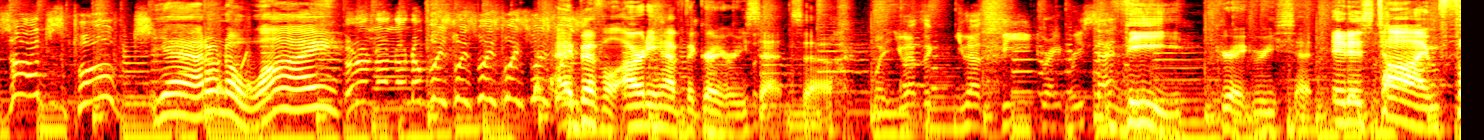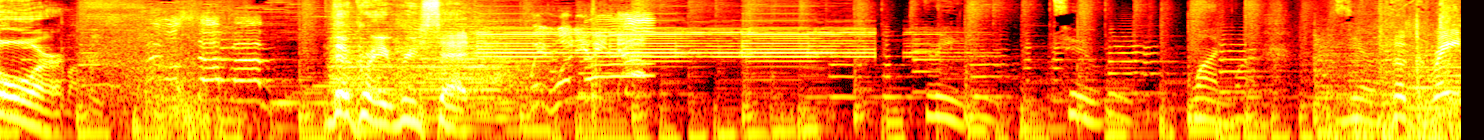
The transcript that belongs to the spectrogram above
Zod just pooped. Yeah, I don't know why. No, no, no, no, no, please, please, please, please, please. Hey. Biffle, I already have the Great Reset, so. Wait, you have the you have the great reset. The Great Reset. It is time for Come on, please. Stop him. the Great Reset. The Great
